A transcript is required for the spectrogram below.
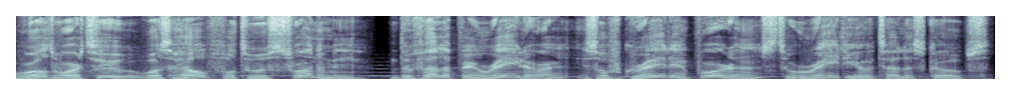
World War II was helpful to astronomy. Developing radar is of great importance to radio telescopes.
